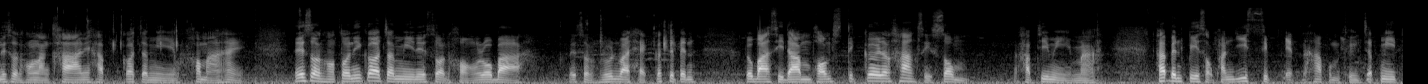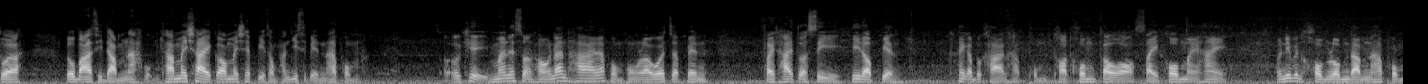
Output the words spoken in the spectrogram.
ในส่วนของหลังคานี่ครับก็จะมีเข้ามาให้ ในส่วนของตัวนี้ก็จะมีในส่วนของโรบาร์ในส่วนของรุ่น v า t e c ก็จะเป็นโรบาร์สีดำพร้อมสติกเกอร์ด้านข้างสีส้ม นะครับที่มีมา ถ้าเป็นปี 2021 นะครับผมถึงจะมีตัวโรบาร์สีดำนะผมถ้าไม่ใช่ก็ไม่ใช่ปี 2021 นะครับผมโอเค มาในส่วนของด้านท้ายนะผมของเราก็จะเป็นไฟท้ายตัว4ที่เราเปลี่ยนให้กับลูกค้าครับผมถอดโคมเก่าออกใส่โคมใหม่ให้วันนี้เป็นโคมลมดำนะครับผม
